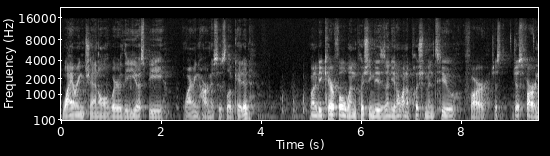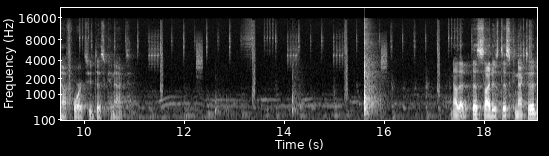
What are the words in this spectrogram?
wiring channel where the USB wiring harness is located. You want to be careful when pushing these in. You don't want to push them in too far, just, just far enough for it to disconnect. Now that this side is disconnected,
